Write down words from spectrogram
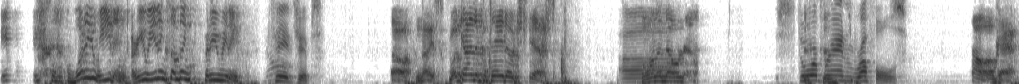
what are you eating? Are you eating something? What are you eating? Potato chips. Oh, nice. What kind of potato chips? I want to uh, know now. Store brand Ruffles. Oh, okay.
